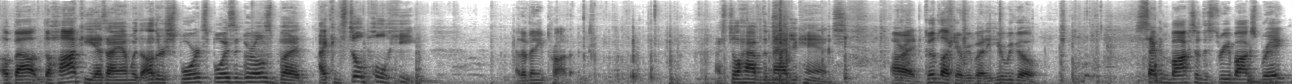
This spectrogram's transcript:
about the hockey as I am with other sports, boys and girls, but I can still pull heat out of any product. I still have the magic hands. All right, good luck, everybody. Here we go. Second box of this three box break.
